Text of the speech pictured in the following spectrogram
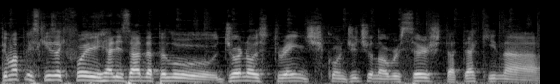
Tem uma pesquisa que foi realizada pelo Journal Strange Conditional Research, tá até aqui na,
